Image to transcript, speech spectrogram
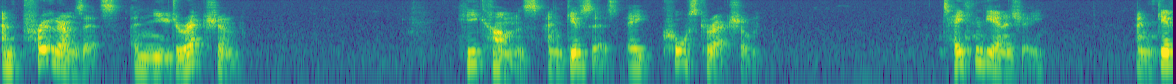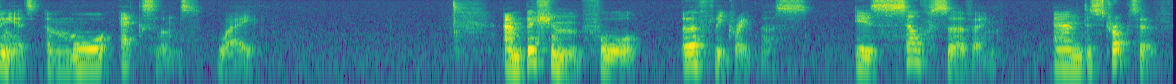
and programs it a new direction. He comes and gives it a course correction, taking the energy and giving it a more excellent way. Ambition for earthly greatness is self serving and destructive.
